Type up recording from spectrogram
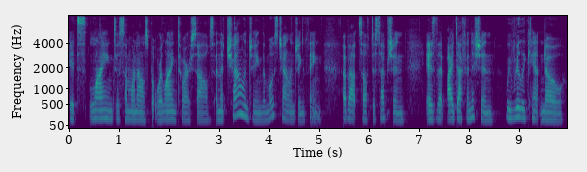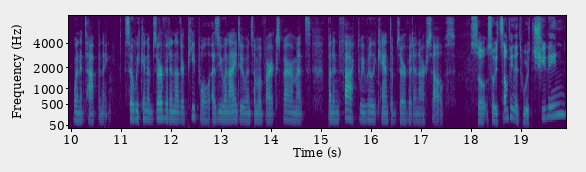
it's lying to someone else, but we're lying to ourselves. And the challenging, the most challenging thing about self deception is that by definition, we really can't know when it's happening. So we can observe it in other people, as you and I do in some of our experiments, but in fact, we really can't observe it in ourselves. So, so it's something that we're cheating,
